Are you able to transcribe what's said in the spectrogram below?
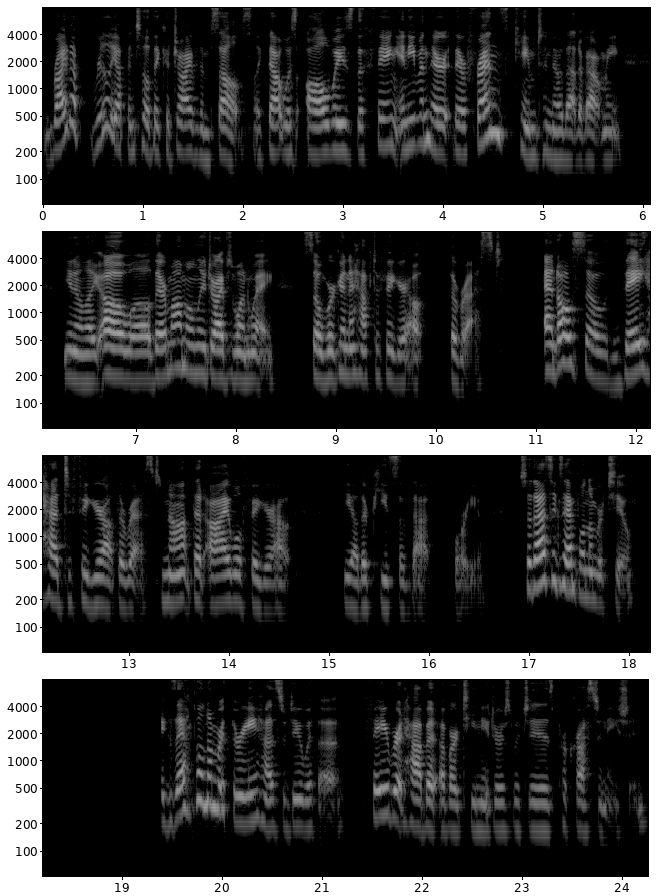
right up really up until they could drive themselves. Like that was always the thing and even their their friends came to know that about me. You know, like, "Oh, well, their mom only drives one way, so we're going to have to figure out the rest." And also, they had to figure out the rest, not that I will figure out the other piece of that for you. So that's example number 2. Example number 3 has to do with a favorite habit of our teenagers, which is procrastination.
